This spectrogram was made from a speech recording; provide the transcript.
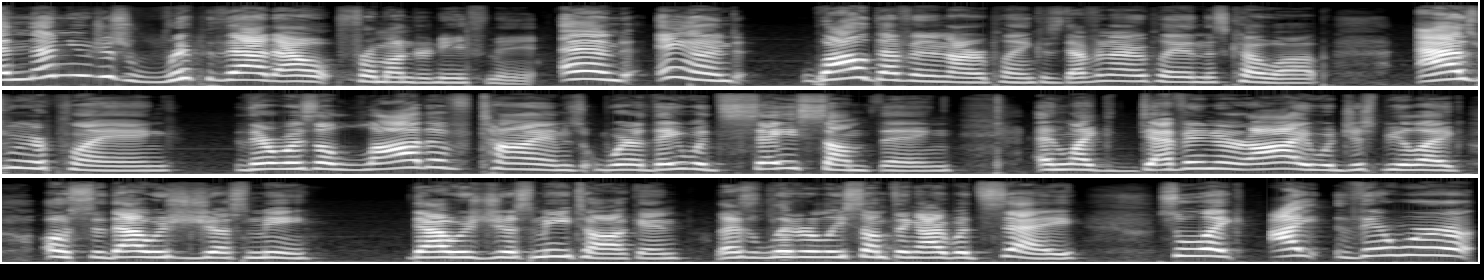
And then you just rip that out from underneath me. And and while Devin and I were playing, because Devin and I were playing this co-op, as we were playing, there was a lot of times where they would say something, and like Devin or I would just be like, "Oh, so that was just me. That was just me talking. That's literally something I would say." So like I, there were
